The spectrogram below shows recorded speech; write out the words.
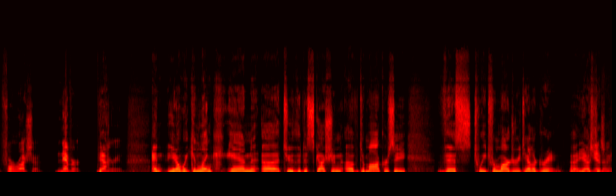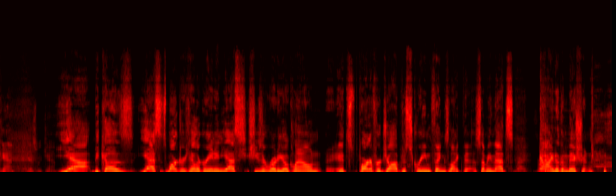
for Russia. Never. Yeah. Period. And you know, we can link in uh, to the discussion of democracy. This tweet from Marjorie Taylor Greene uh, yesterday. Yes, we can. Yes, we can. Yeah, because yes, it's Marjorie Taylor Greene, and yes, she's a rodeo clown. It's part of her job to scream things like this. I mean, that's Right, kind of the mission.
